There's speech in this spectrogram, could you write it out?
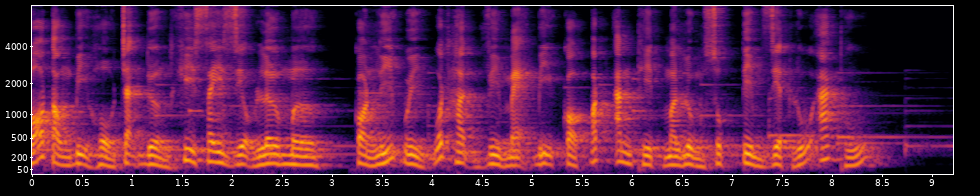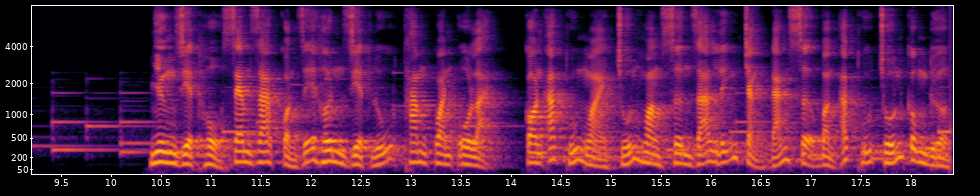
Võ tòng bị hổ chặn đường khi say rượu lơ mơ, còn Lý Quỳ uất hận vì mẹ bị cọp bắt ăn thịt mà lùng sục tìm diệt lũ ác thú. Nhưng diệt hổ xem ra còn dễ hơn diệt lũ tham quan ô lại. Con ác thú ngoài trốn hoang sơn giá lĩnh chẳng đáng sợ bằng ác thú trốn công đường.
